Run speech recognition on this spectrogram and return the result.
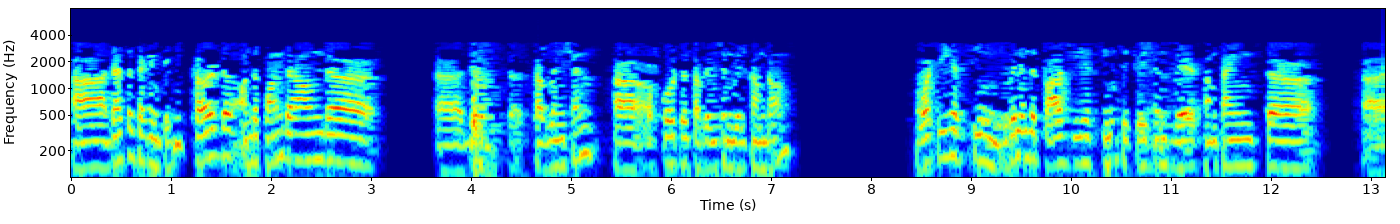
Uh, that's the second thing. Third, on the point around uh, uh, this subvention, uh, of course, the subvention will come down what we have seen, even in the past, we have seen situations where sometimes, uh, uh,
